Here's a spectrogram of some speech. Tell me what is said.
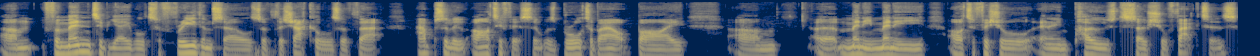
um, for men to be able to free themselves of the shackles of that absolute artifice that was brought about by um, uh, many, many artificial and imposed social factors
